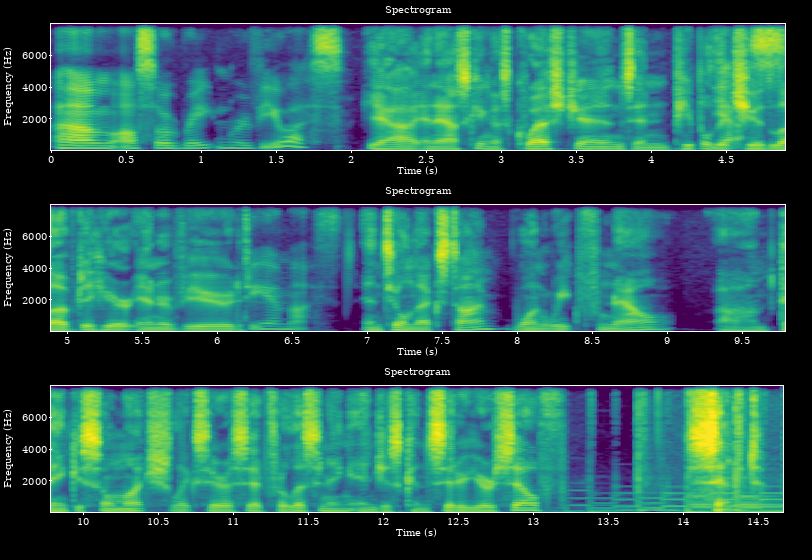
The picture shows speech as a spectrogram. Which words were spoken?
Um, also, rate and review us. Yeah, and asking us questions and people that yes. you'd love to hear interviewed. DM us. Until next time, one week from now, um, thank you so much, like Sarah said, for listening, and just consider yourself sent.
